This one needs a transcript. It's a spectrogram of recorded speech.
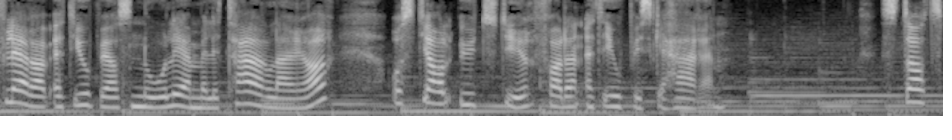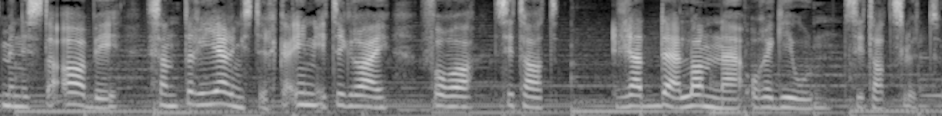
flere av Etiopias nordlige militærleirer og stjal utstyr fra den etiopiske hæren. Statsminister Abiy sendte regjeringsstyrker inn i Tigray for å citat, 'redde landet og regionen'. Citat slutt.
